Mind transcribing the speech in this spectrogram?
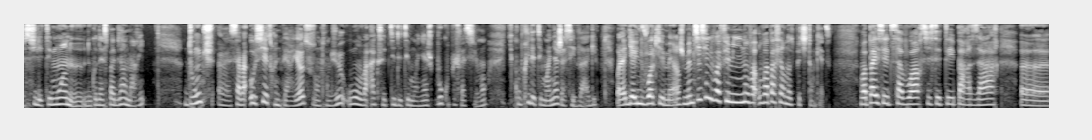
si les témoins ne connaissent pas bien le mari. Donc euh, ça va aussi être une période, sous-entendu, où on va accepter des témoignages beaucoup plus facilement, y compris des témoignages assez vagues. Voilà, il y a une voix qui émerge, même si c'est une voix féminine, on va, va pas faire notre petite enquête. On va pas essayer de savoir si c'était par hasard euh,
